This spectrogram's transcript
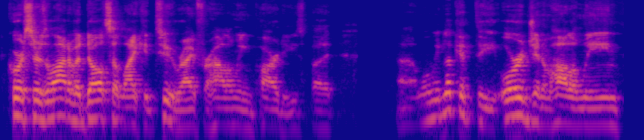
Of course, there's a lot of adults that like it too, right, for Halloween parties. But uh, when we look at the origin of Halloween,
